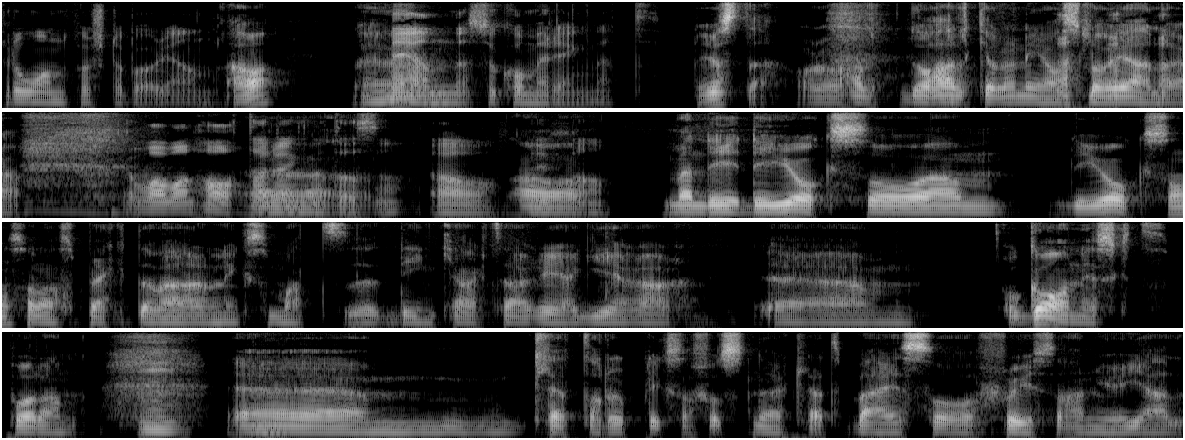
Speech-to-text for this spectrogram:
från första början. Ja. Men så kommer regnet. Just det, och då, halk, då halkar du ner och slår ihjäl dig. Ja. Vad man hatar regnet alltså. Ja, ja. Men det, det, är ju också um, det är ju också en sån aspekt av världen liksom att uh, din karaktär reagerar um, organiskt på den. Mm. Um, klättrar du upp liksom för ett snöklätt berg så fryser han ju ihjäl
